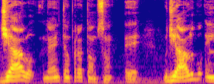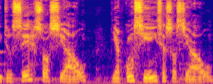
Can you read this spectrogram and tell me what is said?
Diálogo, né, então para Thompson é o diálogo entre o ser social e a consciência social,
